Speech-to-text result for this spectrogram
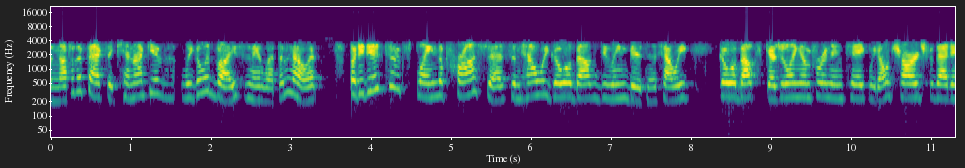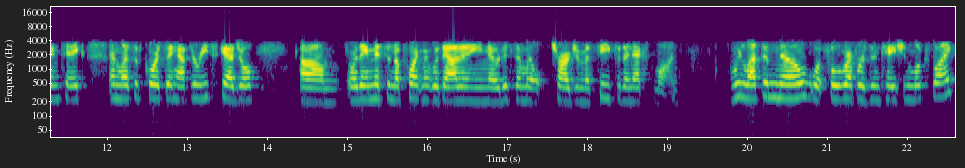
enough of the facts. They cannot give legal advice, and they let them know it. But it is to explain the process and how we go about doing business, how we go about scheduling them for an intake. We don't charge for that intake unless, of course, they have to reschedule um, or they miss an appointment without any notice, then we'll charge them a fee for the next one. We let them know what full representation looks like,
